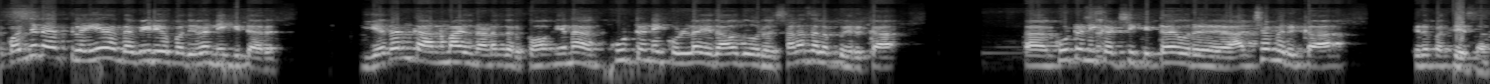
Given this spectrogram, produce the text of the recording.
கொஞ்ச நேரத்திலேயே அந்த வீடியோ பதிவை நீக்கிட்டாரு. எதன் காரணமா இது நடந்திருக்கும்? ஏன்னா கூட்டணிக்குள்ள ஏதாவது ஒரு சலசலப்பு இருக்கா? ஆஹ் கூட்டணி கட்சி கிட்ட ஒரு அச்சம் இருக்கா? இத பத்தி சார்.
